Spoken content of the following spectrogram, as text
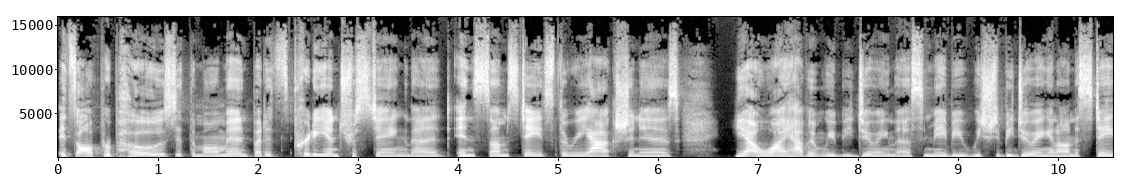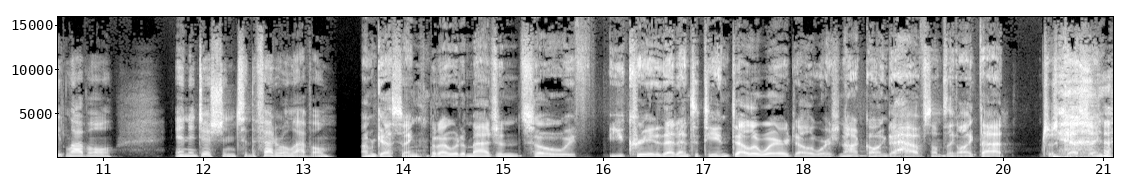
It's all proposed at the moment, but it's pretty interesting that in some states the reaction is, yeah, why haven't we be doing this? And maybe we should be doing it on a state level in addition to the federal level. I'm guessing, but I would imagine so if you created that entity in Delaware, Delaware is not going to have something like that. Just guessing.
